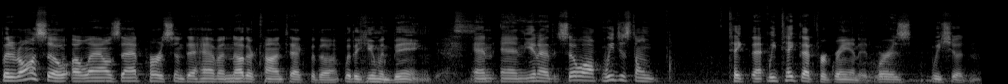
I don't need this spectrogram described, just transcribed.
But it also allows that person to have another contact with a with a human being, yes. and and you know so often we just don't take that we take that for granted, whereas we shouldn't.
